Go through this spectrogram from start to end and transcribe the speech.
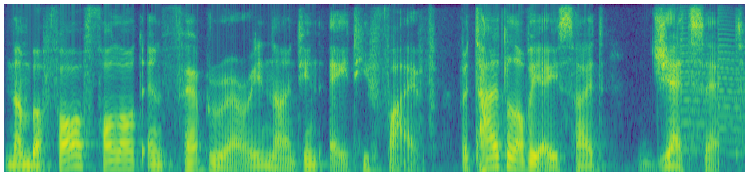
Number 4 followed in February 1985. The title of the A-side, Jet Set.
